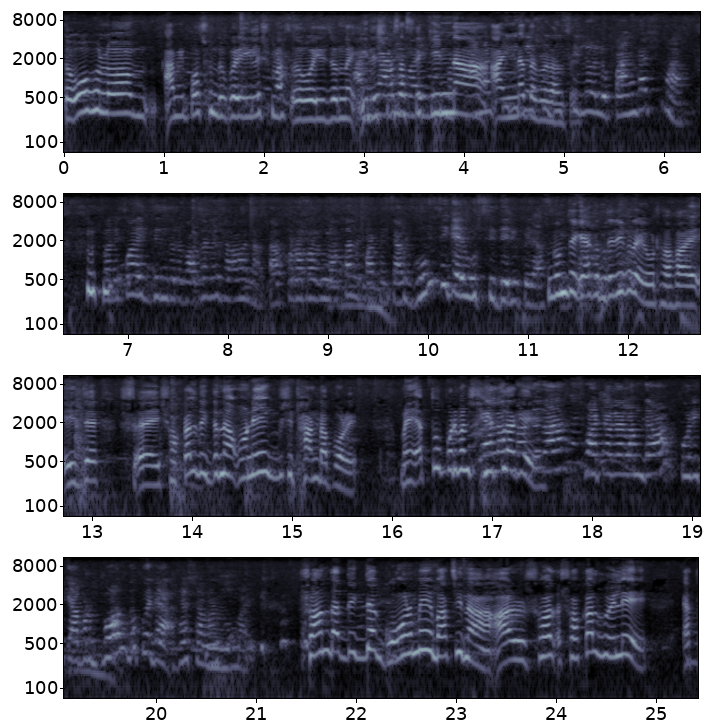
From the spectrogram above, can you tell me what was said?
তো ও হলো আমি পছন্দ করি ইলিশ মাছ ওই জন্য ইলিশ মাছ আজকে কিনা আইন না তারপরে হলো পাঙ্গাস মাছ। মানে কয়েকদিন ধরে বাজারে যাওয়া না তারপর আবার লতার পাটে চাল। ঘুম থেকে উঠছি দেরি করে ঘুম থেকে এখন দেরি করে ওঠা হয়। এই যে সকাল দিকটা না অনেক বেশি ঠান্ডা পড়ে। মানে এত পরিমাণ শীত লাগে। ছয়টার অ্যালার্ম দেওয়া করি কি আবার বন্ধ করে হ্যাঁ ঘুমাই সন্ধ্যার দিক দিয়ে গরমে বাঁচি না। আর সকাল হইলে এত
